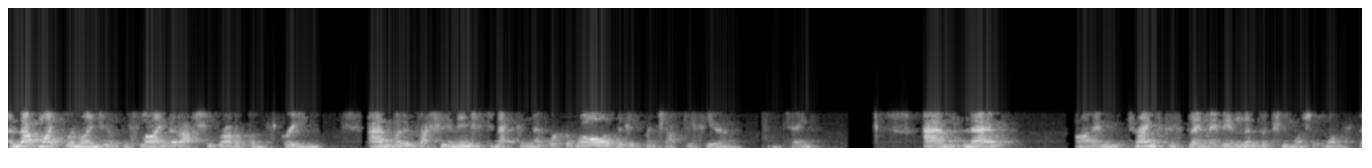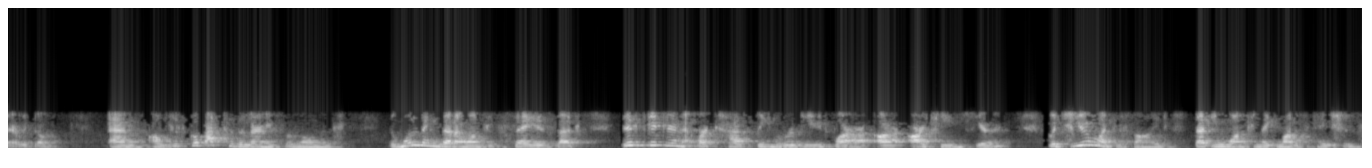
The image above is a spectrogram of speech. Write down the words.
And that might remind you of the slide that Ashley brought up on screen. Um, but it's actually an interconnected network of all of the different chapters here. Okay. Um, now, I'm trying to display maybe a little bit too much at once. There we go. Um, I'll just go back to the learning for a moment. The one thing that I wanted to say is that this particular network has been reviewed for our, our, our team here, but you might decide that you want to make modifications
